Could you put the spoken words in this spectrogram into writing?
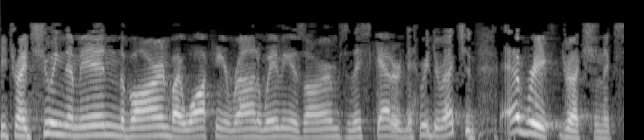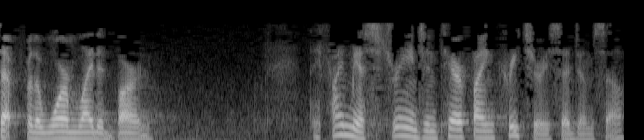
He tried shooing them in the barn by walking around and waving his arms, and they scattered in every direction, every direction except for the warm lighted barn. They find me a strange and terrifying creature, he said to himself.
